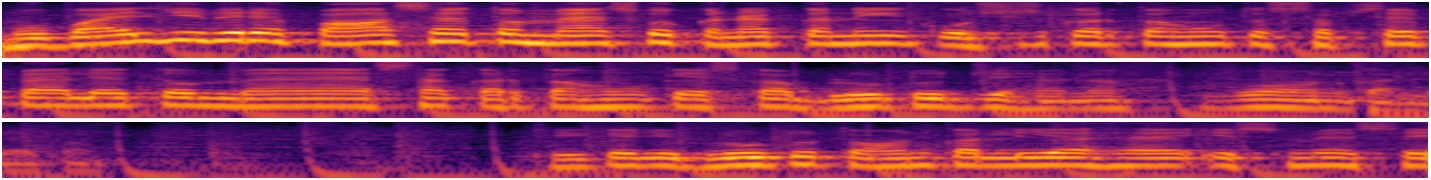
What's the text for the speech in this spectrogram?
मोबाइल जी मेरे पास है तो मैं इसको कनेक्ट करने की कोशिश करता हूँ। तो सबसे पहले तो मैं ऐसा करता हूँ कि इसका ब्लूटूथ जो है ना, वो ऑन कर लेता हूँ। ठीक है जी ब्लूटूथ ऑन कर लिया है। इसमें से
